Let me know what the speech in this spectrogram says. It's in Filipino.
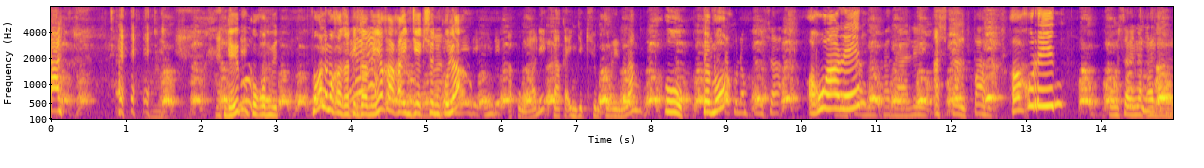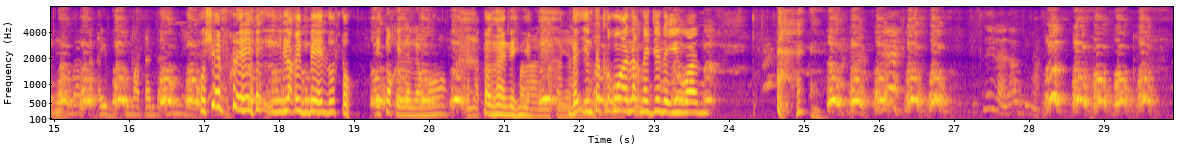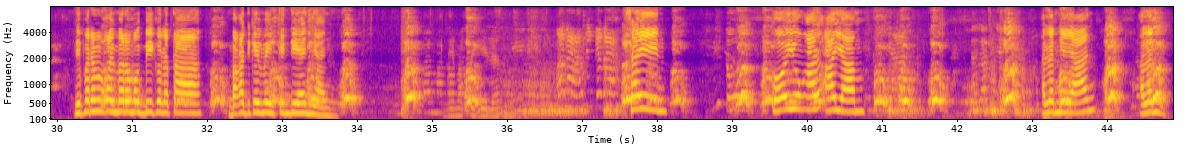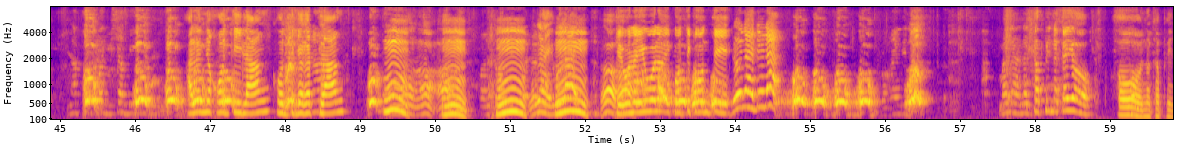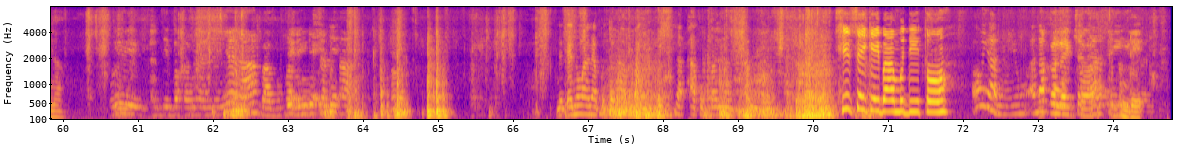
Hindi, magkukumute. Baka naman kagating kami yan, kaka-injection ko lang. Hindi. Ako nga di, kaka-injection ko rin lang. Oh, tamo? Ako ng pusa. Ako nga rin. Nakadali. Askal pa. Ako rin. Pusa nakadali. Bata, ay, tumatanda na eh. O syempre, laking belo to. Ito, kilala mo. Panganay niya. Panganay ko yan. Da- yung tatlo kong anak na dyan, naiwan. Di pa naman kayo marunong magbikol at ah, baka di kayo maintindihan yan. Hindi mapigilan. Sain? O yung ayam? Alam niya yan? Alam, Napapagsabihin. alam niya konti lang? Konti gagat lang? Mm. Mm. Mm. Walay, walay. Mm. Kaya wala wala, konti-konti. Doon na, doon na. Mana, nagkape na kayo. Oo, nagkape na. Uy, hindi ba kami ano yan ha? Bago kami magsalita. Nag-ano na ako ito, snack ako pa ng ano. Sinsay, kay ba mo dito? Oh, yan, yung anak ko. Hindi.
